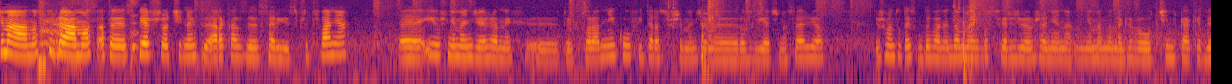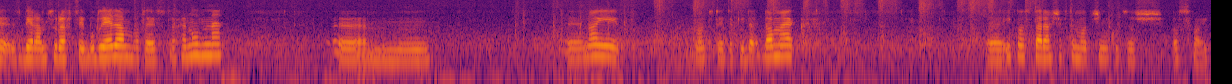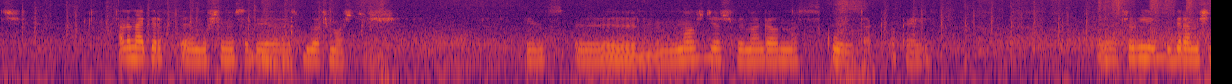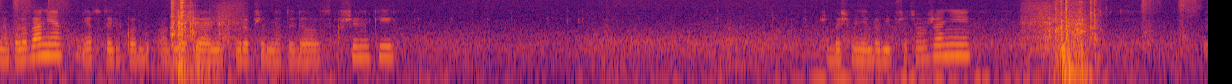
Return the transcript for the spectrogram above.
Siema, no tu Gramos, a to jest pierwszy odcinek z Arka z serii z przetrwania. E, I już nie będzie żadnych e, tych poradników i teraz już się będziemy rozwijać na serio. Już mam tutaj zbudowany domek, bo stwierdziłem, że nie, nie będę nagrywał odcinka, kiedy zbieram surowce i buduję dom, bo to jest trochę nudne. Ym, e, no i mam tutaj taki do, domek. I postaram się w tym odcinku coś oswoić. Ale najpierw y, musimy sobie zbudować moździerz. Więc y, moździerz wymaga od nas skóry, tak, okej. Y, Czyli wybieramy się na polowanie. Ja tutaj tylko odłożę niektóre przedmioty do skrzynki. Żebyśmy nie byli przeciążeni.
